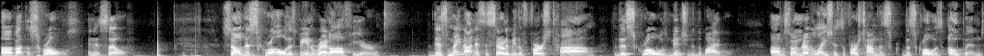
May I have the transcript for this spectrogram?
uh, about the scrolls in itself. So this scroll that's being read off here, this may not necessarily be the first time that this scroll was mentioned in the Bible. Um, so in Revelation, it's the first time the, the scroll was opened,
